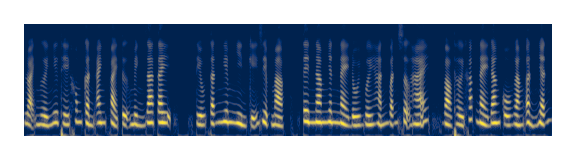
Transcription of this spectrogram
loại người như thế không cần anh phải tự mình ra tay. Tiếu Tấn Nghiêm nhìn kỹ Diệp Mạc, tên nam nhân này đối với hắn vẫn sợ hãi, vào thời khắc này đang cố gắng ẩn nhẫn,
